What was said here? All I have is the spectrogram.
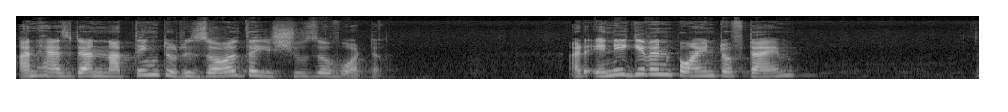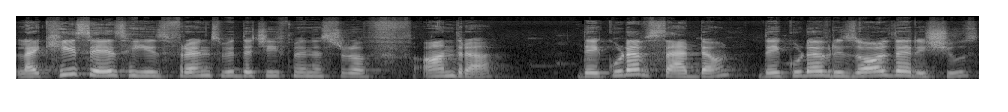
and has done nothing to resolve the issues of water. At any given point of time, like he says he is friends with the chief minister of Andhra, they could have sat down, they could have resolved their issues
